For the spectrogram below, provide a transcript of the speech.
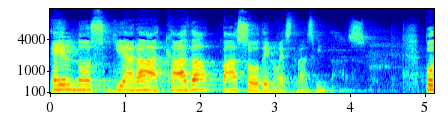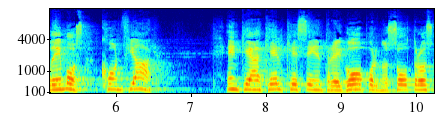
Él nos guiará cada paso de nuestras vidas. Podemos confiar en que aquel que se entregó por nosotros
